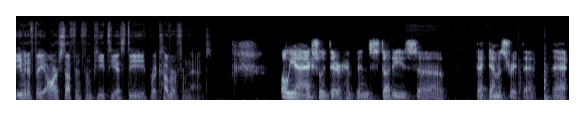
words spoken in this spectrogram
even if they are suffering from PTSD, recover from that? Oh, yeah. Actually, there have been studies. Uh that demonstrate that that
